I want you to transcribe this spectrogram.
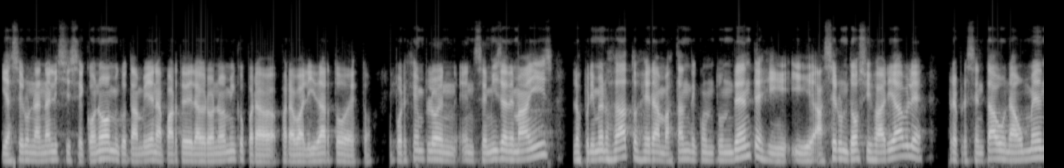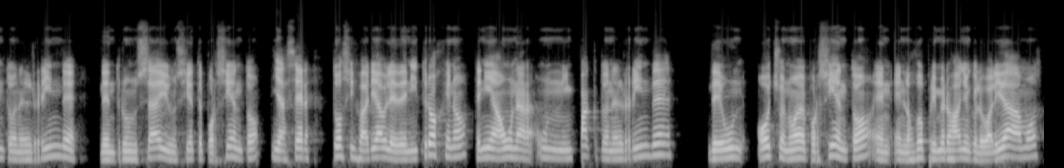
y hacer un análisis económico también, aparte del agronómico, para, para validar todo esto. Por ejemplo, en, semilla de maíz, los primeros datos eran bastante contundentes y, hacer un dosis variable representaba un aumento en el rinde de entre un 6 y un 7%, y hacer dosis variable de nitrógeno tenía un impacto en el rinde de un 8-9% en, en los dos primeros años que lo validábamos,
